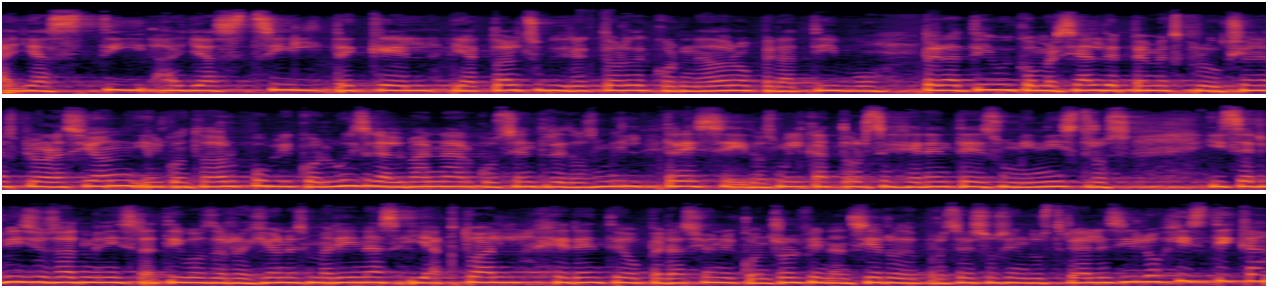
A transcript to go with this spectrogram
Ayastil Tequel y actual subdirector de coordinador operativo, operativo y comercial de Pemex Producción y Exploración y el contador público Luis Galván Arcos entre 2013 y 2014 gerente de suministros y servicios administrativos de regiones marinas y actual gerente de operación y control financiero de procesos industriales y logística,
